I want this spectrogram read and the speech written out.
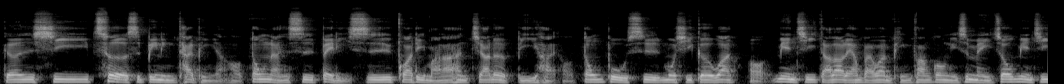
跟西侧是濒临太平洋哦，东南是贝里斯、瓜地马拉和加勒比海哦，东部是墨西哥湾。哦，面积达到两百万平方公里，是美洲面积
